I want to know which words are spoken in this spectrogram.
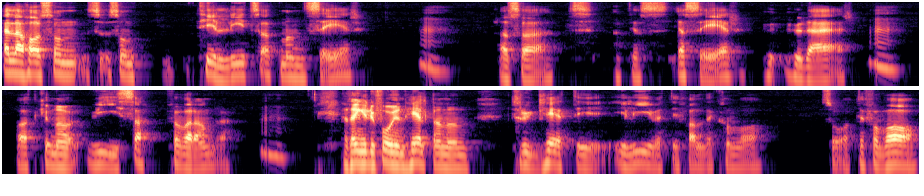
Eller ha sån, så- sån tillit så att man ser. Mm. Alltså att, att jag, jag ser hur, hur det är. Mm. Och att kunna visa för varandra. Mm. Jag tänker du får ju en helt annan trygghet i, i livet ifall det kan vara så att det får vara.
